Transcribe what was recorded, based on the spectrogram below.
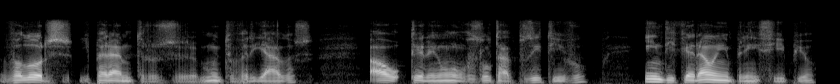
valores e parâmetros muito variados, ao terem um resultado positivo, indicarão em princípio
